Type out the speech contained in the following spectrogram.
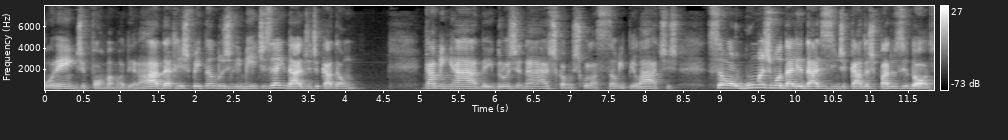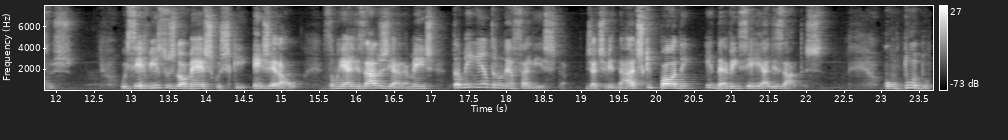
porém de forma moderada, respeitando os limites e a idade de cada um. Caminhada, hidroginástica, musculação e pilates são algumas modalidades indicadas para os idosos. Os serviços domésticos que, em geral, são realizados diariamente também entram nessa lista de atividades que podem e devem ser realizadas. Contudo,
